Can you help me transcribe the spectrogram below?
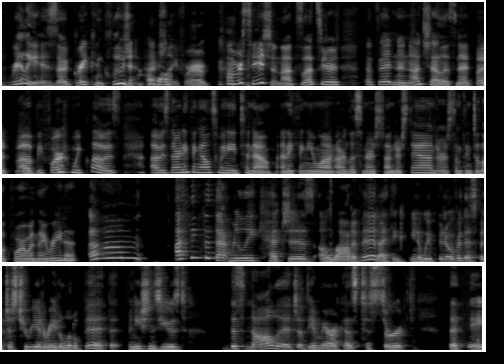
really is a great conclusion, actually, for our conversation. That's that's your that's it in a nutshell, isn't it? But uh, before we close, uh, is there anything else we need to know? Anything you want our listeners to understand, or something to look for when they read it? Um, I think that that really catches a lot of it. I think, you know, we've been over this, but just to reiterate a little bit, that Venetians used this knowledge of the Americas to assert that they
